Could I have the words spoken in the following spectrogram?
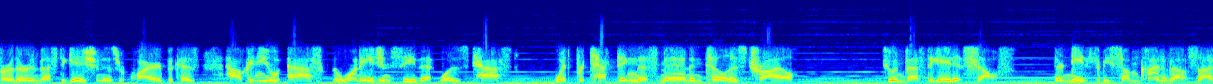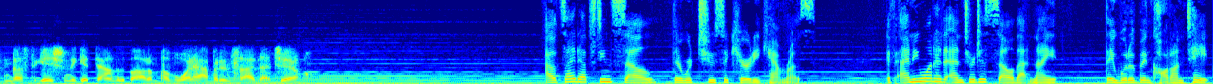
further investigation is required because how can you ask the one agency that was tasked with protecting this man until his trial to investigate itself? There needs to be some kind of outside investigation to get down to the bottom of what happened inside that jail. Outside Epstein's cell, there were two security cameras. If anyone had entered his cell that night, they would have been caught on tape.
